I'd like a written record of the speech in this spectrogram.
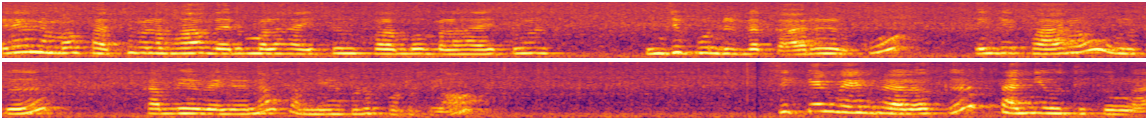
ஏன்னா நம்ம பச்சை மிளகாய் வெறும் மிளகாய் தூள் குழம்பு மிளகாய் தூள் இஞ்சி பூண்டுல காரம் இருக்கும். இங்கே காரம் உங்களுக்கு கம்மியாக வேணும்னா கம்மியாக கூட போட்டுக்கலாம். சிக்கன் வேகிற அளவுக்கு தண்ணி ஊற்றிக்கோங்க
